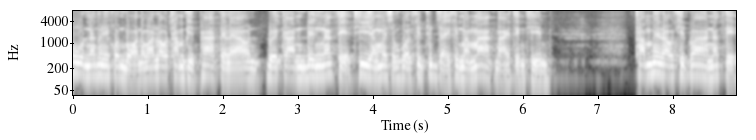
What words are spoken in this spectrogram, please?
พูดนะต้องมีคนบอกนะว่าเราทำผิดพลาดไปแล้ว โดยการดึงนักเตะที่ยังไม่สมควรขึ้นชุดใหญ่ขึ้นมามากมายเต็มทีม ทำให้เราคิดว่านักเตะ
